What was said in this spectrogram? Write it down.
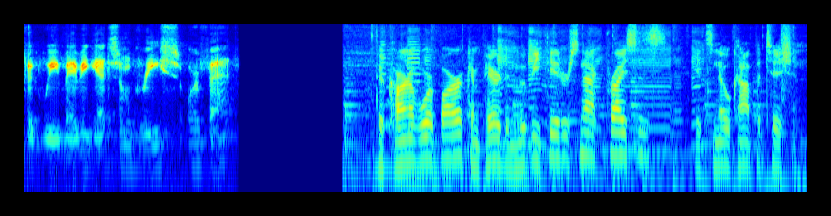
could we maybe get some grease or fat? The carnivore bar compared to movie theater snack prices, it's no competition.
